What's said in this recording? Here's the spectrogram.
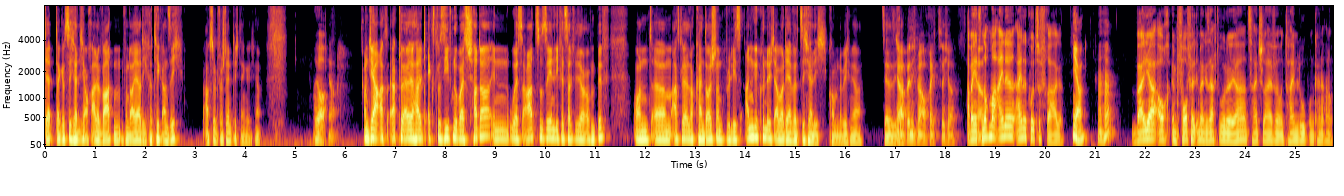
der, da gibt es sicherlich auch alle Warten. Von daher die Kritik an sich absolut verständlich, denke ich, ja. Ja. Ja. Und ja, ak aktuell halt exklusiv nur bei Shutter in USA zu sehen, lief jetzt halt wieder auf dem Biff. Und ähm, aktuell noch kein Deutschland-Release angekündigt, aber der wird sicherlich kommen, da bin ich mir sehr, sehr ja, sicher. bin ich mir auch recht sicher. Aber jetzt Ja. noch mal eine, eine kurze Frage. Ja, Mhm. Weil ja auch im Vorfeld immer gesagt wurde, ja, Zeitschleife und Time Loop und keine Ahnung.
